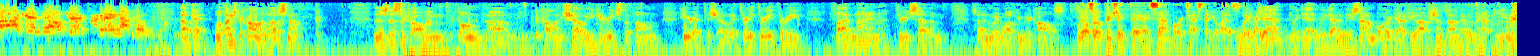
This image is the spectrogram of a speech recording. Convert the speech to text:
Uh, I can't tell. I'll check. I'm gonna hang up though. Okay. Well, thanks for calling. Let us know. This is the call-in phone um, call-in show. You can reach the phone here at the show at 333-5937. So, and we welcome your calls. We also appreciate the soundboard test that you allowed us to We do right did. now. We did. We got a new soundboard. Got a few options on there we may have to use,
